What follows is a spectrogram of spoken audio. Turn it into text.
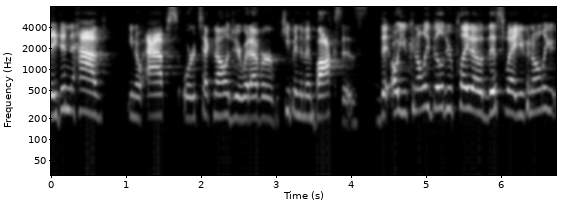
they didn't have you know apps or technology or whatever keeping them in boxes that oh you can only build your play-doh this way. You can only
